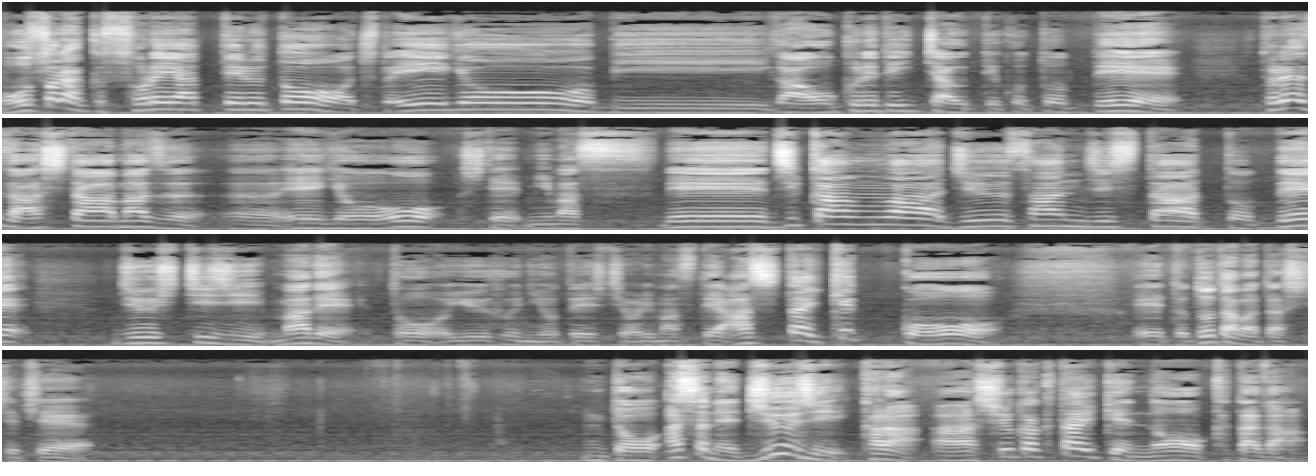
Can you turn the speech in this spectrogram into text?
おそらくそれやってると、ちょっと営業日が遅れていっちゃうっていうことで、とりあえず明日まず営業をしてみます。で、時間は13時スタートで17時までというふうに予定しております。で、明日結構、えっ、と、ドタバタしてて、うんと、明日ね、10時からあ収穫体験の方が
